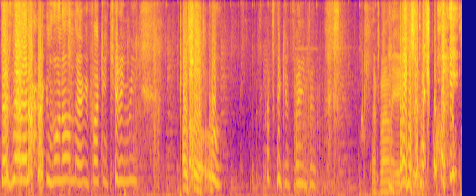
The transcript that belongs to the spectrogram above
There's not an iron one on there, you fucking kidding me? Oh shit. Ooh. I think it fainted. I finally ate this.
